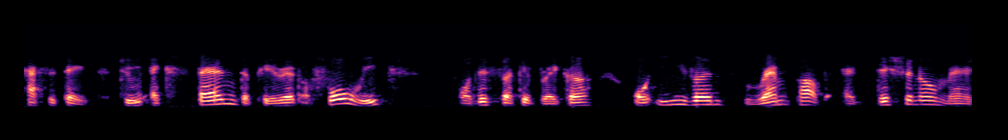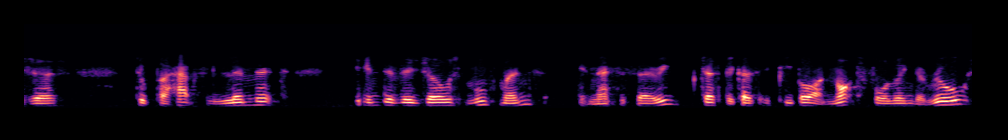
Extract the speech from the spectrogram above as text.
hesitate to extend the period of four weeks for this circuit breaker or even ramp up additional measures to perhaps limit individuals' movements if necessary, just because if people are not following the rules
